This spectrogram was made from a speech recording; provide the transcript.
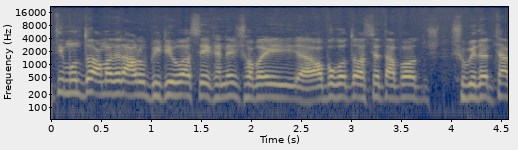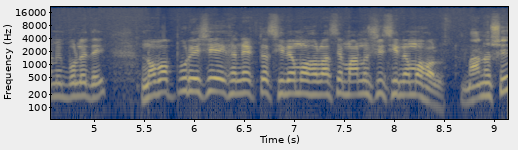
ইতিমধ্যে আমাদের আরও ভিডিও আছে এখানে। সবাই অবগত আছে তারপর সুবিধার্থে আমি বলে দেই। নবাবপুর এসে এখানে একটা সিনেমা হল আছে মানসী সিনেমা হল। মানুষই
